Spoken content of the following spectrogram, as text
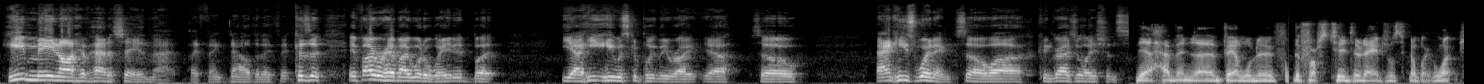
he may not have had a say in that. I think now that I think because if I were him, I would have waited. But yeah, he he was completely right. Yeah, so and he's winning. So uh congratulations. Yeah, having and uh, Villeneuve, the first two directors, were like, look,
